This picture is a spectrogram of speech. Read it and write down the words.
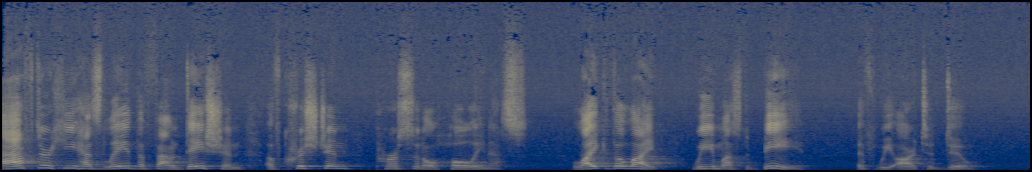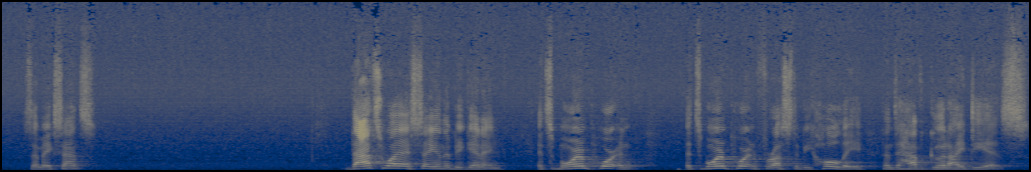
after he has laid the foundation of Christian personal holiness. Like the light, we must be if we are to do. Does that make sense? That's why I say in the beginning, it's more important it's more important for us to be holy than to have good ideas.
